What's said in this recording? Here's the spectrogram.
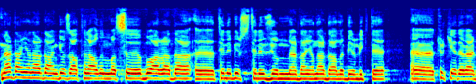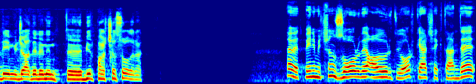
Merdan Yanardağ'ın gözaltına alınması, bu arada e, Tele1 televizyonun Merdan Yanardağ'la birlikte e, Türkiye'de verdiği mücadelenin e, bir parçası olarak Evet benim için zor ve ağır diyor. Gerçekten de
